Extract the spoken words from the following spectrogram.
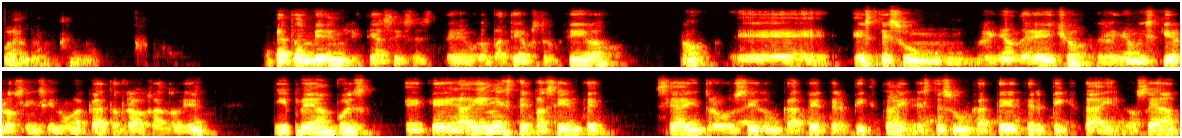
Bueno, acá también litiasis, este, uropatía obstructiva, ¿no? Eh, este es un riñón derecho, el riñón izquierdo se insinúa acá, está trabajando bien. Y vean pues eh, que en este paciente se ha introducido un catéter pictile. Este es un catéter pictile, o sea,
